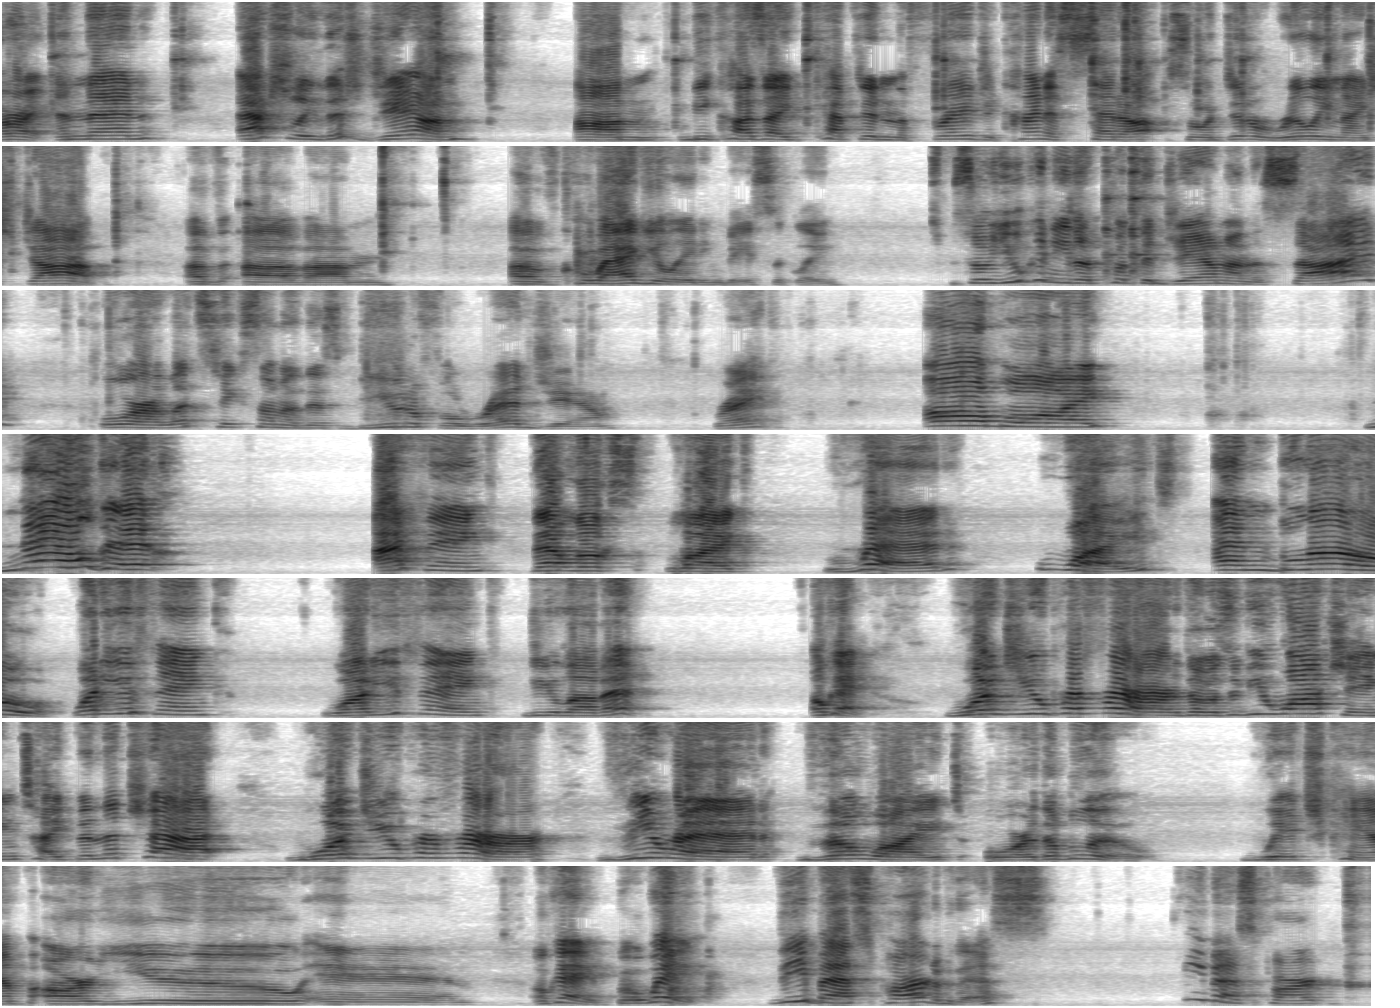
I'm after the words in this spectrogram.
All right, and then actually this jam, um, because I kept it in the fridge, it kind of set up, so it did a really nice job of of um, of coagulating basically. So you can either put the jam on the side or let's take some of this beautiful red jam, right? Oh boy, nailed it! I think that looks like red, white, and blue. What do you think? What do you think? Do you love it? Okay, would you prefer, those of you watching, type in the chat, would you prefer the red, the white, or the blue? Which camp are you in? Okay, but wait, the best part of this, the best part,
